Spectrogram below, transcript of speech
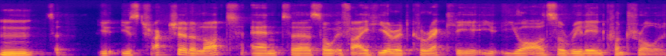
Mm. So you, you structured a lot. And uh, so if I hear it correctly, you, you're also really in control.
